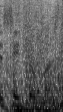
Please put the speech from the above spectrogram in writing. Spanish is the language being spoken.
Necesito más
